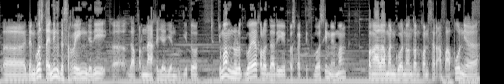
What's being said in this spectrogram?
Eh, dan gue standing udah sering jadi eh, nggak pernah kejadian begitu cuma menurut gue ya kalau dari perspektif gue sih memang pengalaman gue nonton konser apa pun ya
